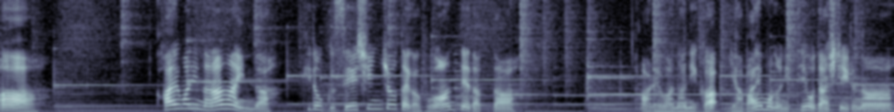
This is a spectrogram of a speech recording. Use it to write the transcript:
ああ。会話にならないんだ。ひどく精神状態が不安定だった。あれは何かやばいものに手を出しているな。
